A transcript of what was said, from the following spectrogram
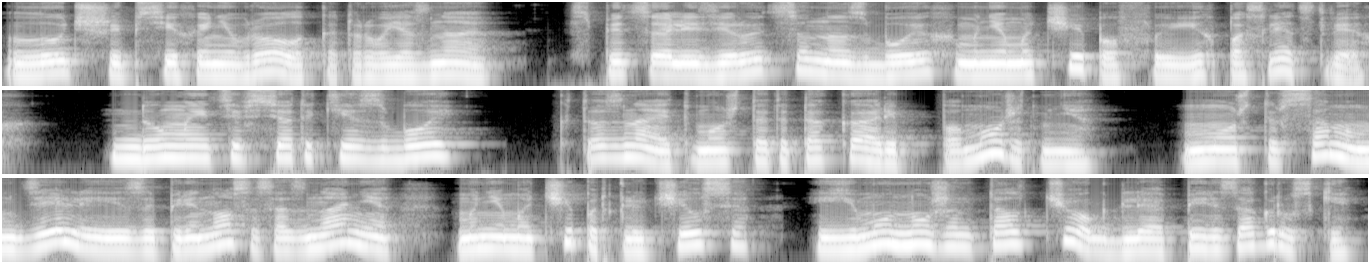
лучший психоневролог, которого я знаю. Специализируется на сбоях мнемочипов и их последствиях. Думаете, все-таки сбой? Кто знает, может, это Такари поможет мне? Может, и в самом деле из-за переноса сознания мнемочип отключился, и ему нужен толчок для перезагрузки.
